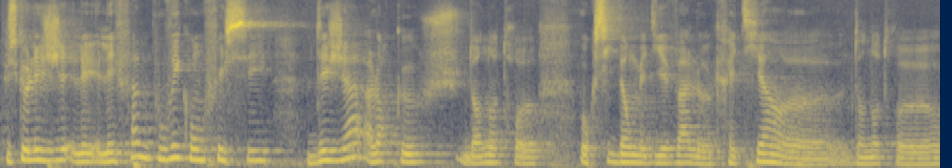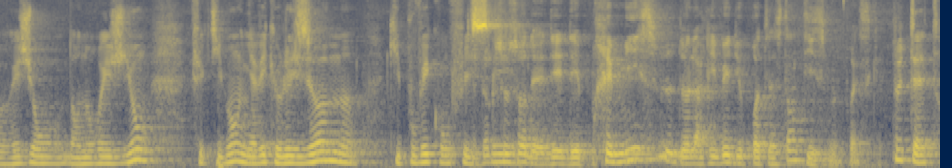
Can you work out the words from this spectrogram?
puisque les, femmes pouvaient confesser déjà, alors que dans notre Occident médiéval chrétien, euh, dans notre région, dans nos régions, effectivement, il n'y avait que les hommes qui pouvaient confesser. Donc ce sont des, prémices de l'arrivée du protestantisme, presque. Peut-être,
